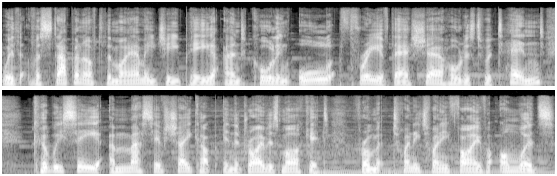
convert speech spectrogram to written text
with Verstappen after the Miami GP and calling all three of their shareholders to attend. Could we see a massive shake-up in the drivers' market from 2025 onwards?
